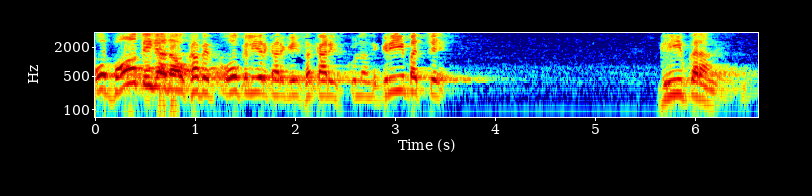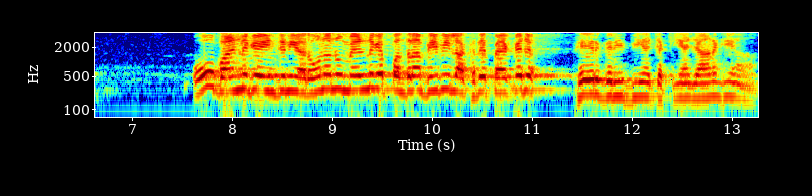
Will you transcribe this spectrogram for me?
ਉਹ ਬਹੁਤ ਹੀ ਜ਼ਿਆਦਾ ਔਖਾ ਪੇਪਰ, ਉਹ ਕਲੀਅਰ ਕਰ ਗਏ ਸਰਕਾਰੀ ਸਕੂਲਾਂ ਦੇ ਗਰੀਬ ਬੱਚੇ। ਗਰੀਬ ਘਰਾਂ ਦੇ। ਉਹ ਬਣਨਗੇ ਇੰਜੀਨੀਅਰ, ਉਹਨਾਂ ਨੂੰ ਮਿਲਣਗੇ 15 20 ਲੱਖ ਦੇ ਪੈਕੇਜ, ਫੇਰ ਗਰੀਬੀਆਂ ਚੱਕੀਆਂ ਜਾਣਗੀਆਂ।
